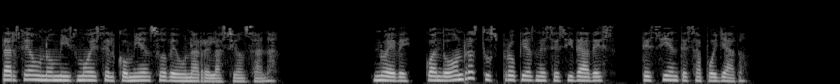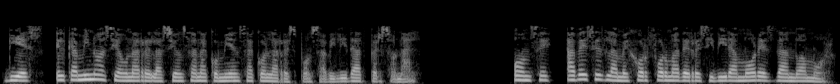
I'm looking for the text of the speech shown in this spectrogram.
Darse a uno mismo es el comienzo de una relación sana. 9. Cuando honras tus propias necesidades, te sientes apoyado. 10. El camino hacia una relación sana comienza con la responsabilidad personal. 11. A veces la mejor forma de recibir amor es dando amor.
